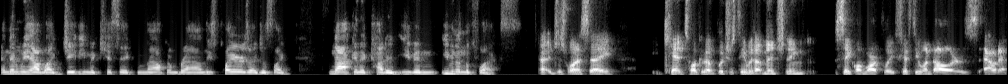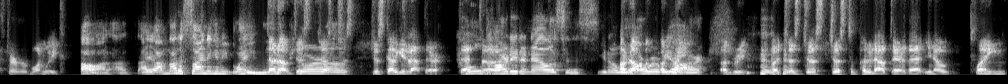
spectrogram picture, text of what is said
and then we have like J.D. McKissic, Malcolm Brown. These players are just like not going to cut it, even even in the flex. I just want to say, can't talk about Butcher's team without mentioning Saquon Barkley, fifty-one dollars out after one week. Oh, I, am not assigning any blame. This no, no, pure, just just uh, just just got to get it out there. Cold-hearted uh, analysis. You know, we oh, no, are where agree, we are. Agree, but just just just to put it out there that you know playing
